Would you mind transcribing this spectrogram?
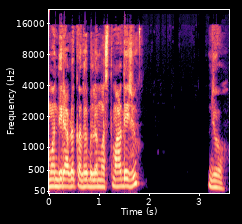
મંદિર આપણે કલર બલર મસ્ત મારી દઈશું. જો.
